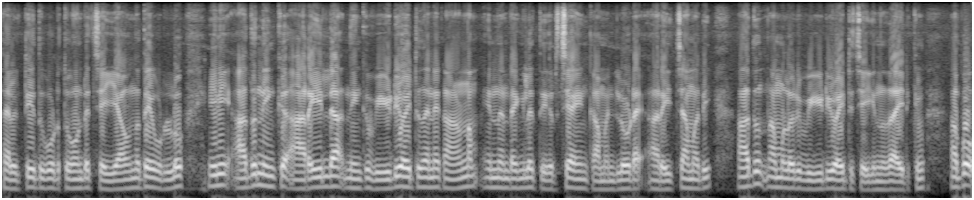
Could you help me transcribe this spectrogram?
സെലക്ട് ചെയ്ത് കൊടുത്തുകൊണ്ട് ചെയ്യാവുന്നതേ ഉള്ളൂ. ഇനി അത് നിങ്ങൾക്ക് അറിയില്ല നിങ്ങൾക്ക് വീഡിയോ ആയിട്ട് തന്നെ കാണണം എന്നുണ്ടെങ്കിൽ തീർച്ചയായും കമന്റിലൂടെ അറിയിച്ചാൽ മതി. അതും നമ്മളൊരു വീഡിയോ ആയിട്ട് ചെയ്യുന്നതായിരിക്കും. അപ്പോൾ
